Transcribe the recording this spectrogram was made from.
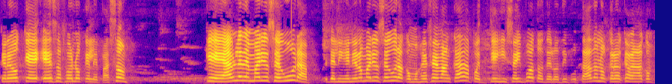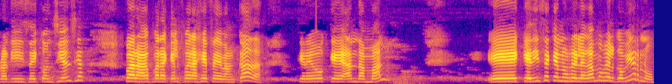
creo que eso fue lo que le pasó. Que hable de Mario Segura, del ingeniero Mario Segura como jefe de bancada, pues 16 votos de los diputados, no creo que van a comprar 16 conciencias para, para que él fuera jefe de bancada. Creo que anda mal, eh, que dice que nos relegamos el gobierno.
